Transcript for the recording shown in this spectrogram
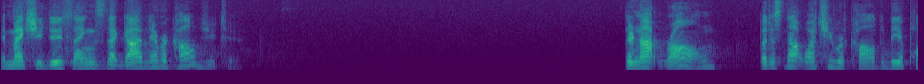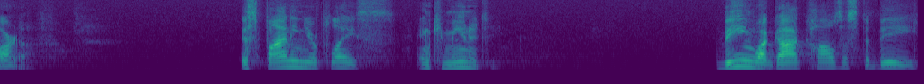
It makes you do things that God never called you to. They're not wrong but it's not what you were called to be a part of. It's finding your place in community, being what God calls us to be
